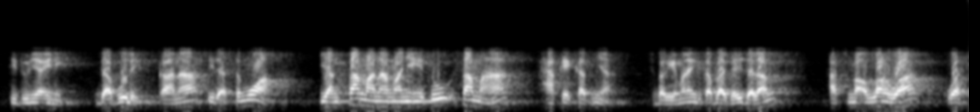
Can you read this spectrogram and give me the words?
di dunia ini. Tidak boleh karena tidak semua yang sama namanya itu sama hakikatnya. Sebagaimana yang kita pelajari dalam asma Allah wa, wa.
